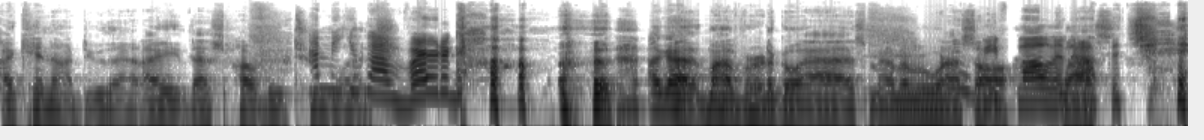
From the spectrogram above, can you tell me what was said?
I cannot do that. I that's probably too I mean, much. you got vertigo. I got my vertigo ass, man. I remember when I saw falling last, off the chair.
